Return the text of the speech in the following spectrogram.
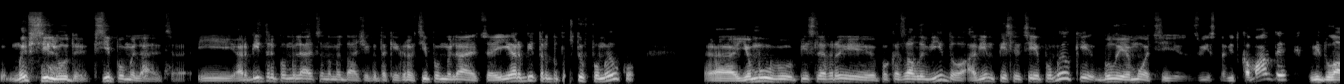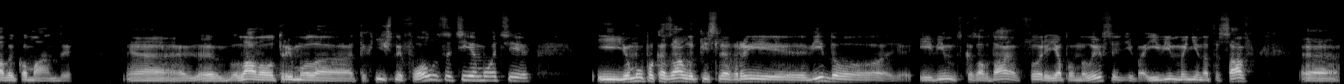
ми всі люди, всі помиляються, і арбітри помиляються на майданчику, так і гравці помиляються. І арбітр допустив помилку. Е, Йому після гри показали відео. А він після цієї помилки були емоції, звісно, від команди, від лави команди. Е, е, Лава отримала технічний фол за ці емоції. І йому показали після гри відео, і він сказав: Да, сорі, я помилився. Діба. І він мені написав: е,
